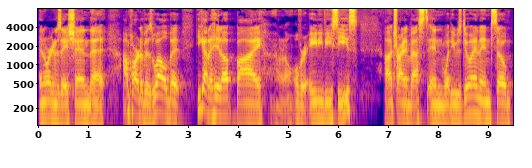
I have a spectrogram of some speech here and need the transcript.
an organization that I'm part of as well, but he got a hit up by, I don't know, over 80 VCs, uh, trying to invest in what he was doing. And so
